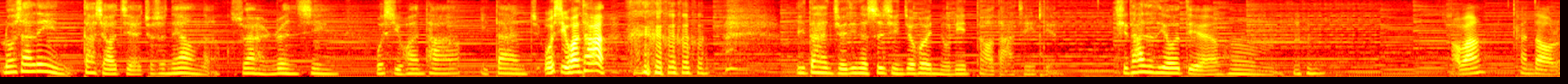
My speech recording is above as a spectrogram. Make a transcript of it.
罗莎琳大小姐就是那样的，虽然很任性，我喜欢她。一旦 我喜欢她。一旦决定的事情，就会努力到达这一点。其他的优点，嗯，好吧，看到了。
